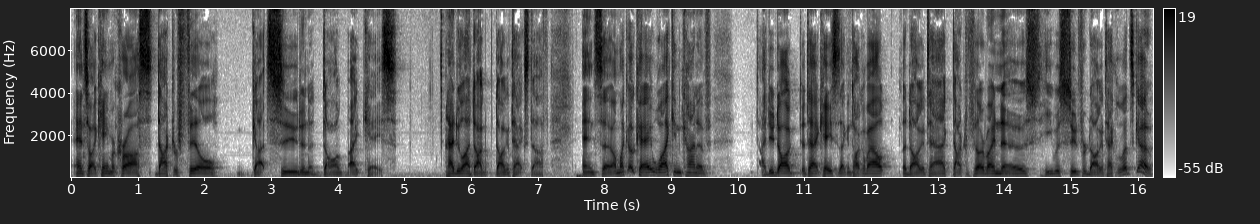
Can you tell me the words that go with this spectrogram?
And so I came across Dr. Phil got sued in a dog bite case. And I do a lot of dog dog attack stuff, and so I'm like, okay, well, I can kind of. I do dog attack cases. I can talk about a dog attack. Dr. Phil, everybody knows he was sued for dog attack. Let's go.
